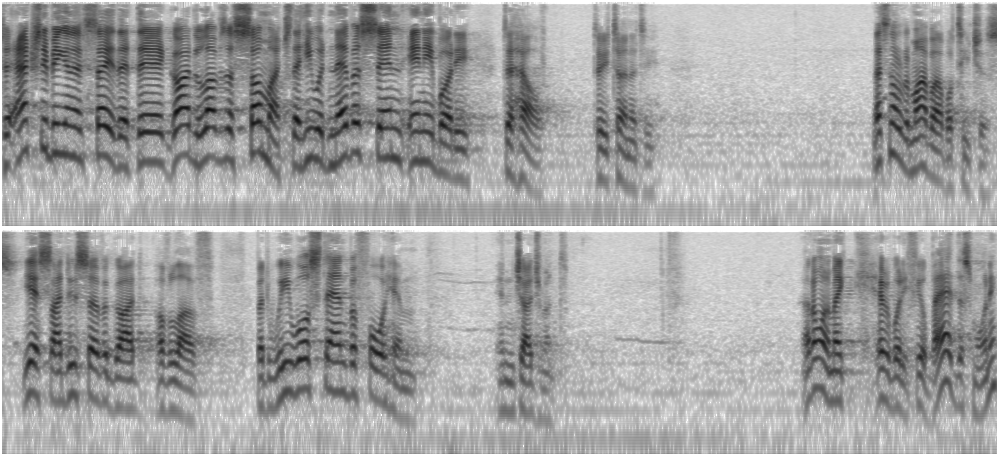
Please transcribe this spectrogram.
To actually begin to say that God loves us so much that He would never send anybody to hell, to eternity. That's not what my Bible teaches. Yes, I do serve a God of love, but we will stand before Him in judgment. I don't want to make everybody feel bad this morning,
